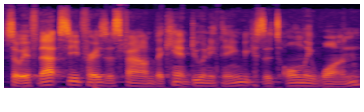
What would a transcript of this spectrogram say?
So, if that seed phrase is found, they can't do anything because it's only one,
